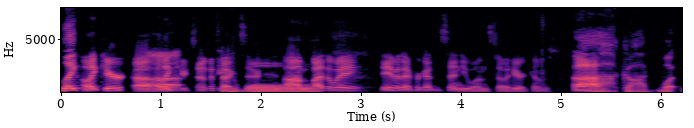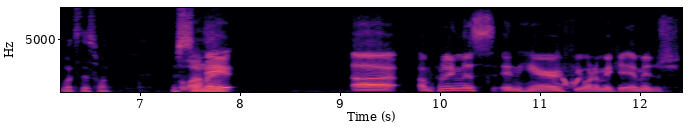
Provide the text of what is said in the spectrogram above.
Like, I like your uh, I Uh, like your sound effects there. Um, by the way, David, I forgot to send you one, so here it comes. ah, God, what what's this one? There's so many. hey, uh, I'm putting this in here if you want to make an image.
